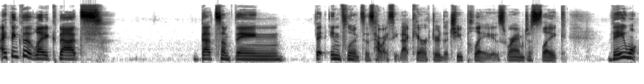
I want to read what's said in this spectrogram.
I think that like that's that's something that influences how I see that character that she plays, where I'm just like, they want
